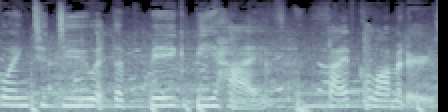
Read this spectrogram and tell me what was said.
Going to do the Big Beehive, five kilometers.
